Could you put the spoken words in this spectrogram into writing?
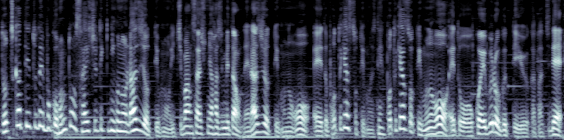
どっちかっていうとね、僕本当は最終的にこのラジオっていうものを一番最初に始めたので、ラジオっていうものを、えっ、と、ポッドキャストっていうものですね、ポッドキャストっていうものを、えっ、と、声ブログっていう形で、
